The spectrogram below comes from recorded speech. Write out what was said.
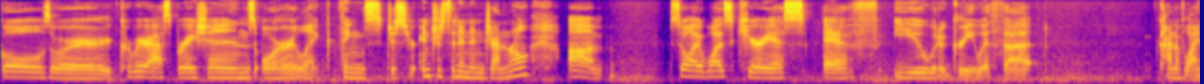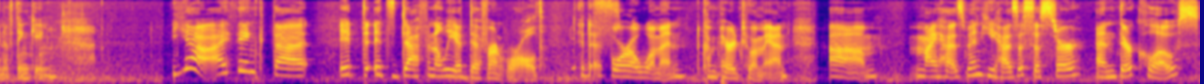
goals or career aspirations or like things just you're interested in in general. Um, so i was curious if you would agree with that kind of line of thinking Yeah, I think that it it's definitely a different world. It is. for a woman compared to a man. Um, my husband, he has a sister, and they're close,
